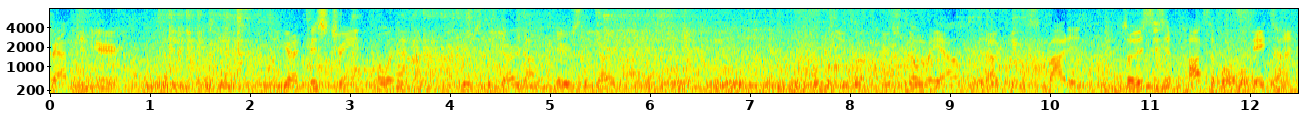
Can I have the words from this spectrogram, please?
trapped in here. You got this train pulling out. Here's the yard office. There's the yard. And you look, there's no way out without getting spotted. So this is impossible in the daytime.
